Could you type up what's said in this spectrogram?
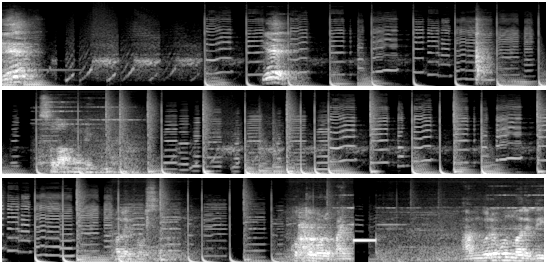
কে? কে? আসসালামু আলাইকুম ওয়ালাইকুম আসসালাম। কত বড় পাইন। আমগরে ফোন মারি দি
